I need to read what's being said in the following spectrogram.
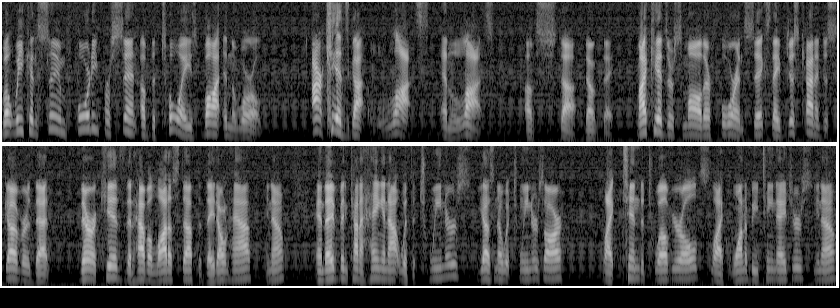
but we consume 40% of the toys bought in the world our kids got lots and lots of stuff, don't they? My kids are small, they're four and six. They've just kind of discovered that there are kids that have a lot of stuff that they don't have, you know? And they've been kind of hanging out with the tweeners. You guys know what tweeners are? Like 10 to 12 year olds, like wannabe teenagers, you know?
